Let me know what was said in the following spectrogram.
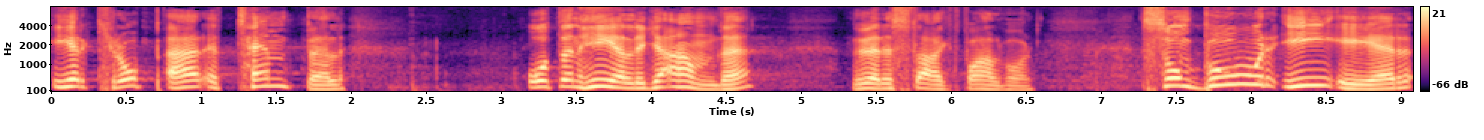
er kropp är ett tempel åt den helige ande, nu är det starkt på allvar, som bor i er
